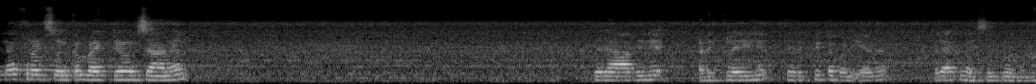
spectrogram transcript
Hello friends welcome back to our channel ഇപ്പോൾ രാവിലെ അടുക്കളയിൽ തിരക്കിട്ട പണിയാണ് ഒരാൾക്ക് വിശപ്പ് വന്നു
